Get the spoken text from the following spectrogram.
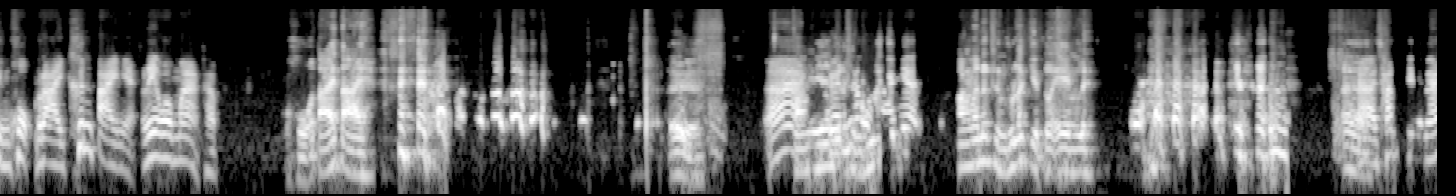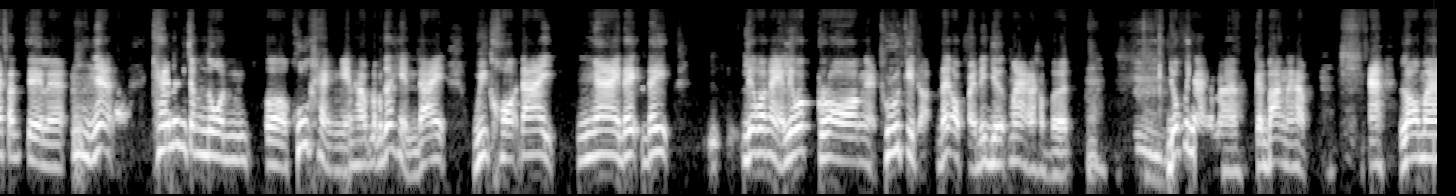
ถึงหกรายขึ้นไปเนี่ย เรียกว่ามากครับโอ้โหตายตายเอออ่าฟังเยอะเกินนึกถึห้างหกรายเนี่ยฟังแล้วนึกถึงธุรกิจตัวเองเลยเอออ่าชัดเจนนะชัดเจนเลยเนี่ยแค่เรื่องจำนวนเอ่อคู่แข่งเนี่ยครับ เราก็จะเห็นได้วิเคราะห์ได้ง่ายได้ได้ เรียกว่าไงอะเรียกว่ากรองอะธุรกิจอะได้ออกไปได้เยอะมากนะครับเบิร์ตอืม ยกตัวอย่างกันมากันบ้างนะครับอะเรามา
